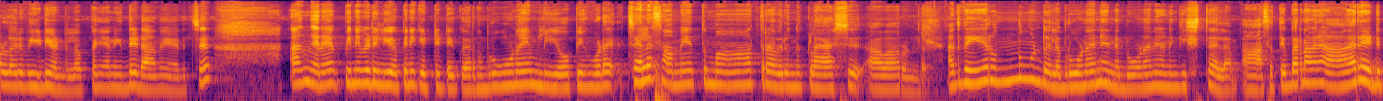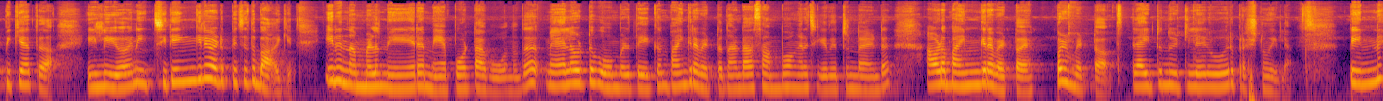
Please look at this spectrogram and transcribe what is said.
ഉള്ളൊരു വീഡിയോ ഉണ്ടല്ലോ. അപ്പോൾ ഞാൻ ഇതിടാമെന്ന് വിചാരിച്ച് അങ്ങനെ പിന്നെ ഇവിടെ ലിയോപ്പിനെ കെട്ടിട്ടേക്കുമായിരുന്നു ബ്രൂണോയും ലിയോപ്പിയും കൂടെ ചില സമയത്ത് മാത്രം അവരൊന്ന് ക്ലാഷ് ആവാറുണ്ട്. അത് വേറൊന്നും കൊണ്ടുമല്ല ബ്രൂണോനെ തന്നെ. ബ്രൂണോനെ ആണെങ്കിൽ ഇഷ്ടമല്ല. ആ സത്യം പറഞ്ഞാൽ അവനെ ആരെ അടുപ്പിക്കാത്തതാ? ഈ ലിയോനെ ഇച്ചിരിയെങ്കിലും അടുപ്പിച്ചത് ഭാഗ്യം. ഇനി നമ്മൾ നേരെ മേപ്പോട്ടാണ് പോകുന്നത്. മേലോട്ട് പോകുമ്പോഴത്തേക്കും ഭയങ്കര വെട്ടതാണ്ട് ആ സംഭവം അങ്ങനെ ചെയ്തിട്ടുണ്ടായത് അവിടെ ഭയങ്കര വെട്ടോ. എപ്പോഴും വെട്ടോ. ലൈറ്റൊന്നും ഇട്ടില്ലെങ്കിൽ ഒരു പ്രശ്നവും പിന്നെ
